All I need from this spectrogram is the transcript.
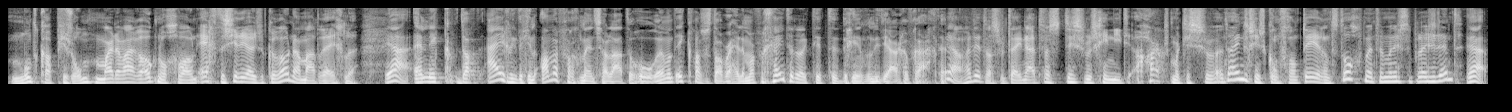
mondkapjes om. Maar er waren ook nog gewoon echte serieuze coronamaatregelen. Ja, en ik dacht eigenlijk dat je een ander fragment zou laten horen. Want ik was het alweer helemaal vergeten dat ik dit het begin van dit jaar gevraagd heb. Ja, maar dit was meteen. Nou, het, was, het is misschien niet hard, maar het is het enigszins confronterend, toch? Met de minister-president. Ja.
